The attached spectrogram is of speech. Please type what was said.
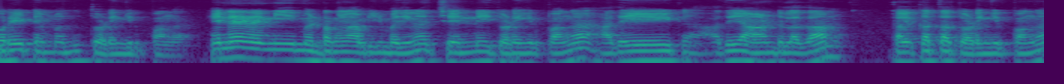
ஒரே டைமில் வந்து தொடங்கியிருப்பாங்க. என்னென்ன நீதிமன்றங்கள் அப்படின்னு பார்த்தீங்கன்னா சென்னை தொடங்கியிருப்பாங்க. அதே அதே ஆண்டில் தான் கல்கத்தா தொடங்கியிருப்பாங்க.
